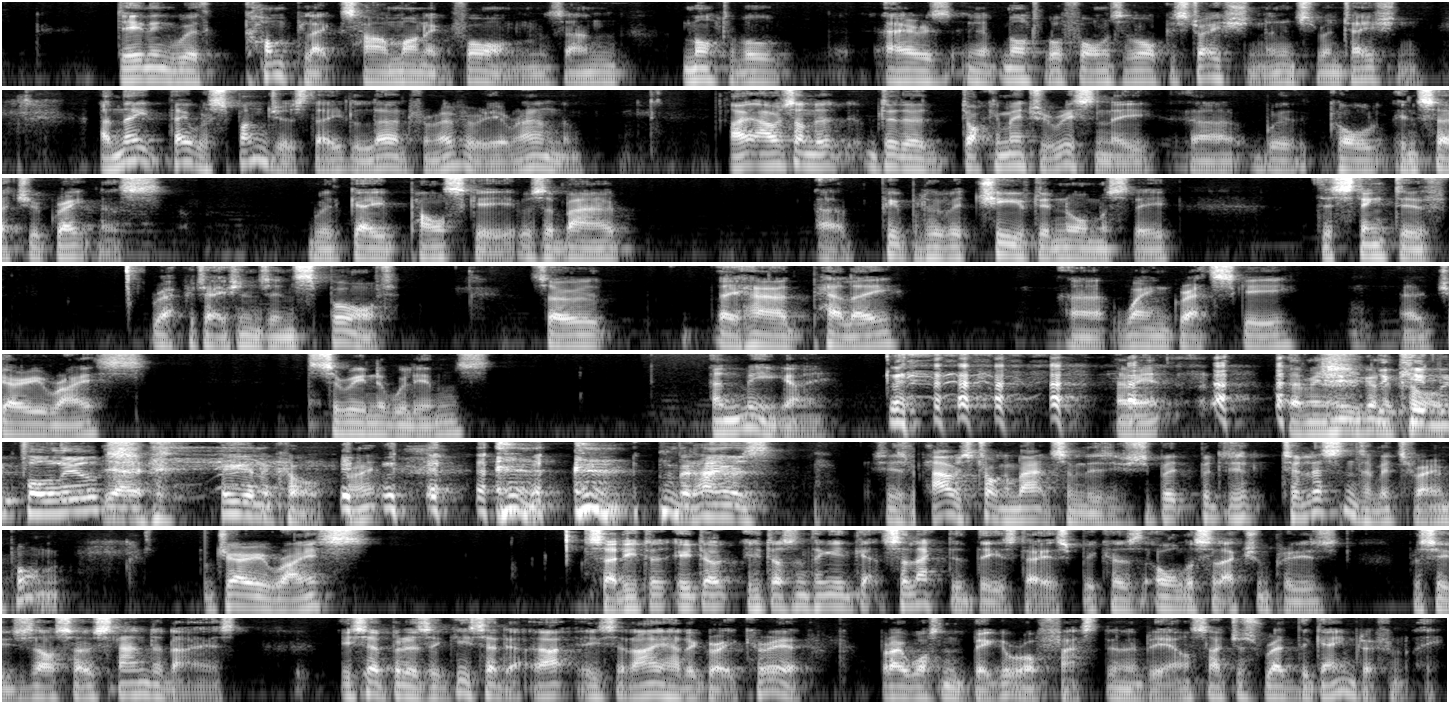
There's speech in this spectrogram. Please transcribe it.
dealing with complex harmonic forms and multiple areas, you know, multiple forms of orchestration and instrumentation. And they, they were sponges. They learned from everybody around them. I, I was on a, did a documentary recently uh, with, called In Search of Greatness with Gabe Polsky. It was about uh, people who've achieved enormously distinctive reputations in sport. So they had Pele, uh, Wayne Gretzky, uh, Jerry Rice, Serena Williams, and me, guy. I mean, I mean, who's going to call? The kid with polio. Yeah, who are you going to call, right? but I was, I was talking about some of these issues, but but to, to listen to them, it's very important. Jerry Rice said he, do, he, do, he doesn't think he'd get selected these days because all the selection procedures, are so standardized. He said, but as a, he said, I, he said, I had a great career, but I wasn't bigger or faster than anybody else. I just read the game differently.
